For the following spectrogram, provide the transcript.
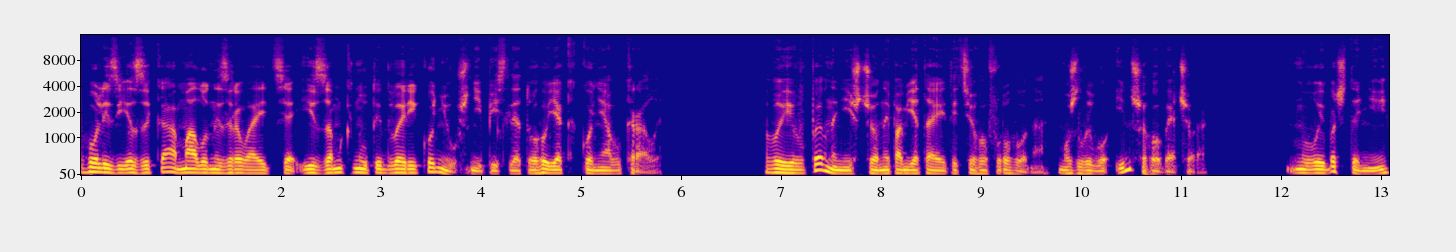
голі з язика мало не зривається і замкнути двері конюшні після того, як коня вкрали. Ви впевнені, що не пам'ятаєте цього фургона, можливо, іншого вечора? Вибачте, ні,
